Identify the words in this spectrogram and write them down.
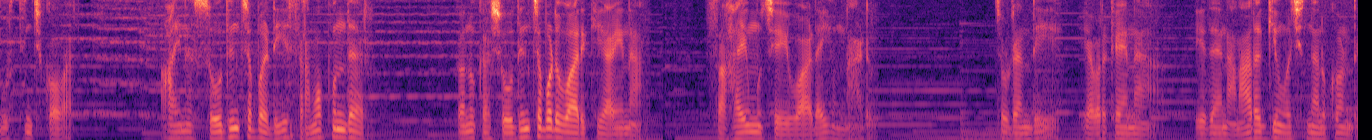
గుర్తుంచుకోవాలి. ఆయన శోధించబడి శ్రమ పొందారు. కనుక శోధించబడి వారికి ఆయన సహాయము చేయువాడై ఉన్నాడు. చూడండి ఎవరికైనా ఏదైనా అనారోగ్యం వచ్చిందనుకోండి.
